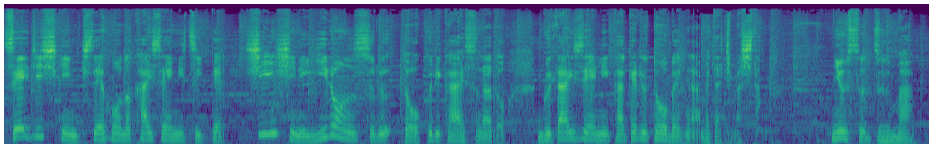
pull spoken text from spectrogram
政治資金規正法の改正について真摯に議論すると繰り返すなど具体性に欠ける答弁が目立ちました。ニュースズームアップ。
